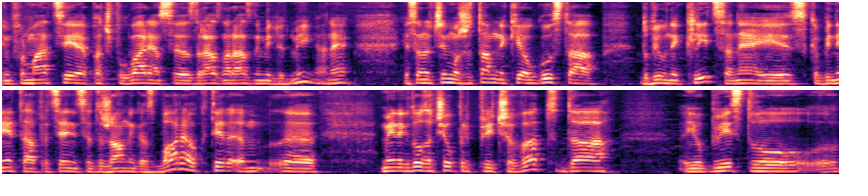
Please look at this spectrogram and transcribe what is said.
informacije, pač pogovarjam se z razno raznimi ljudmi. Jaz sem recimo že tam nekje avgusta dobil nek klic ne, iz kabineta predsednice državnega zbora, v katerem uh, me je nekdo začel pripričevati, da je v bistvu uh,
